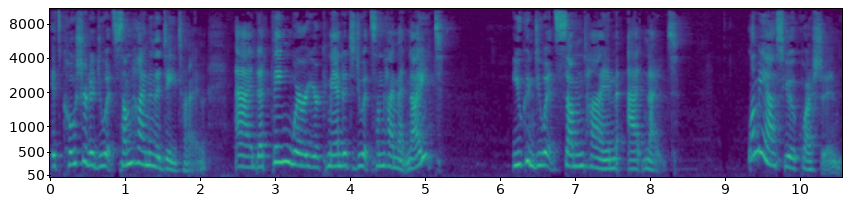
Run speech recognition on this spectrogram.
It's kosher to do it sometime in the daytime. And a thing where you're commanded to do it sometime at night, you can do it sometime at night. Let me ask you a question.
